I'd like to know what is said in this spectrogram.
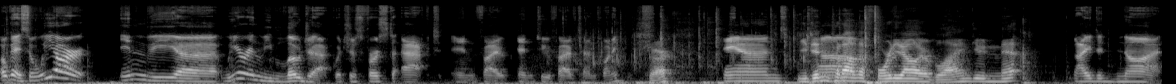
Okay, so we are in the uh we are in the low jack, which is first to act in five in two five ten twenty, Sure. and You didn't put uh, on the $40 blind, you nit? I did not.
